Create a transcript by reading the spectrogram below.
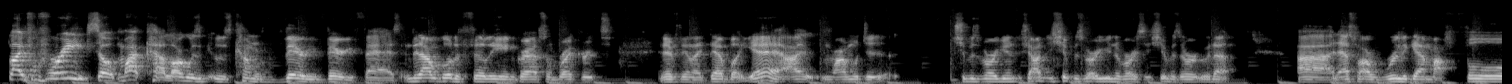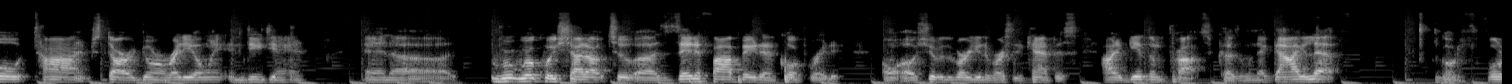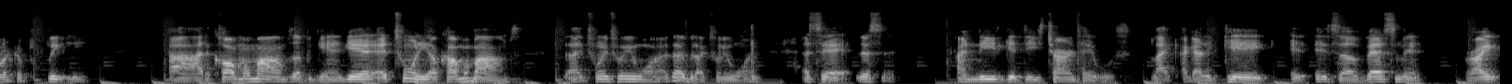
like for free. So my catalog was was coming very very fast, and then I would go to Philly and grab some records and everything like that. But yeah, I I went to Shippensburg, shout out to Shippensburg University, Shippensburg, what up? Uh, that's why I really got my full time start doing radio and, DJing. And uh, real, real, quick shout out to uh, Zeta Phi Beta Incorporated on uh, Shippensburg University campus. I give them props because when that guy left, go to Florida completely. I had to call my moms up again. Yeah, at 20, I'll call my moms. Like 2021, I thought it'd be like 21. I said, listen, I need to get these turntables like I got a gig. It, it's an investment, right?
